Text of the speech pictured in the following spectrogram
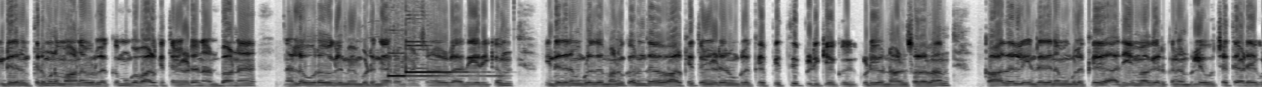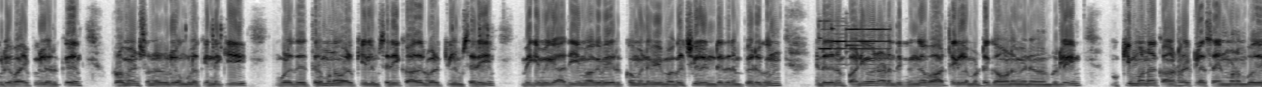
இன்றைய தினம் திருமண மாணவர்களுக்கும் உங்கள் வாழ்க்கை துணையுடன் அன்பான நல்ல உறவுகள் மேம்படுங்க. ரொமான்ஸ் உணர்வுகள் அதிகரிக்கும். இந்த தினம் உங்களது மனு கறந்த வாழ்க்கை துணையுடன் உங்களுக்கு பித்து பிடிக்கக்கூடிய ஒரு நாள்னு சொல்லலாம். সালাম காதல் இன்றைய தினம் உங்களுக்கு அதிகமாக இருக்கும் நண்பர்களே உச்சத்தை அடையக்கூடிய வாய்ப்புகள் இருக்கு. ரொமான்ஸ் உணர்வுகள் உங்களுக்கு இன்னைக்கு உங்களது திருமண வாழ்க்கையிலும் சரி காதல் வாழ்க்கையிலும் சரி மிக மிக அதிகமாகவே இருக்கும். எனவே மகிழ்ச்சிகள் இன்றைய தினம் பெருகும். இன்றைய தினம் பணிவாக நடந்துக்குங்க. வார்த்தைகளை மட்டும் கவனம் வேணும் நண்பர்களே முக்கியமான கான்ட்ராக்ட்ல சைன் பண்ணும்போது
